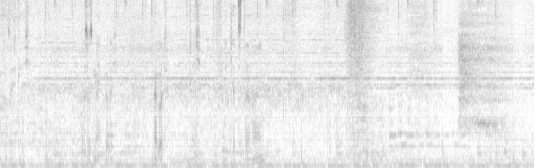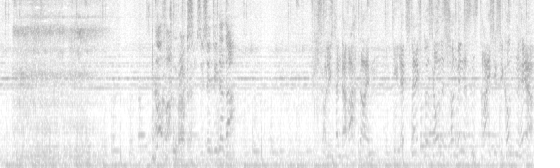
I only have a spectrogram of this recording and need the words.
Offensichtlich. Das ist merkwürdig. Na gut. Ich fliege jetzt da rein. Aufwachen, weiter. Sie sind wieder da. Wie soll ich denn da wach bleiben? Die letzte Explosion ist schon mindestens 30 Sekunden her.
